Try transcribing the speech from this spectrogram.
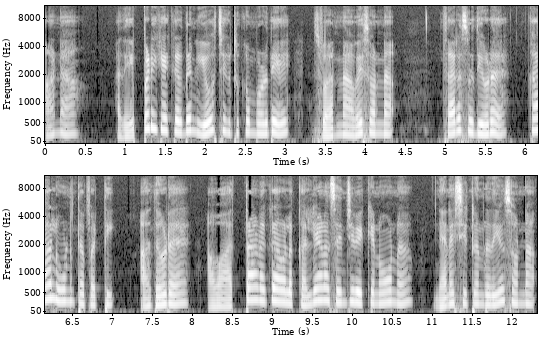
ஆனால் அதை எப்படி கேட்குறதுன்னு யோசிச்சுக்கிட்டு இருக்கும் பொழுதே ஸ்வர்ணாவே சொன்னா சரஸ்வதியோட கால் ஊனத்தை பற்றி அதோட அவள் அத்தானுக்கு அவளை கல்யாணம் செஞ்சு வைக்கணும்னு நினச்சிட்டு இருந்ததையும் சொன்னான்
